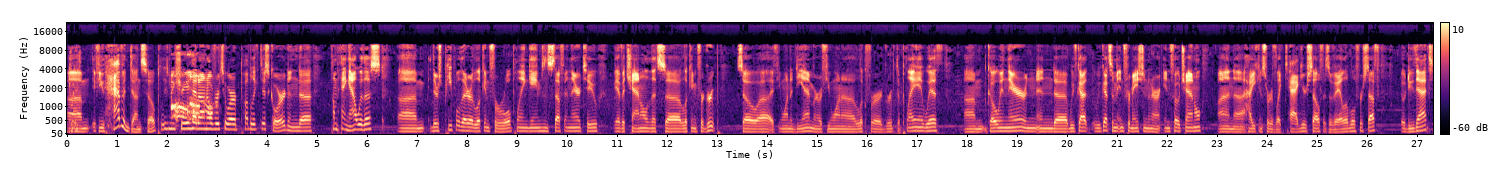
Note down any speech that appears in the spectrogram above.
Um, if you haven't done so, please make sure you head on over to our public Discord and uh, come hang out with us. Um, there's people that are looking for role playing games and stuff in there too. We have a channel that's uh, looking for group. So uh, if you want to DM or if you want to look for a group to play with, um, go in there and and uh, we've got we've got some information in our info channel on uh, how you can sort of like tag yourself as available for stuff. Go do that.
